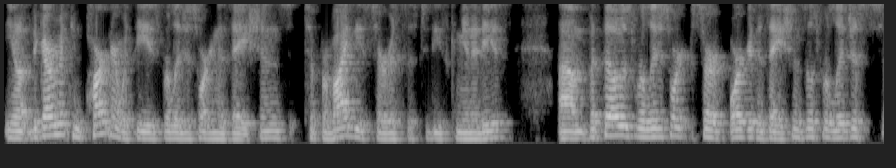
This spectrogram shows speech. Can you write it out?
you know, the government can partner with these religious organizations to provide these services to these communities. Um, but those religious or- organizations, those religious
